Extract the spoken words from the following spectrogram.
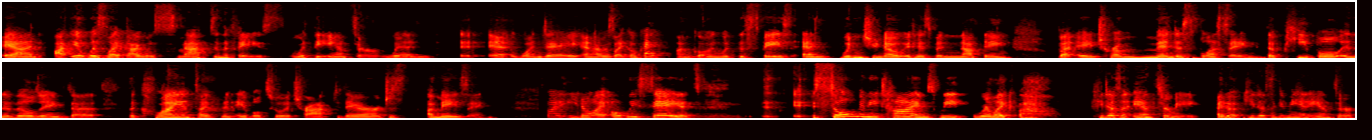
And I, it was like I was smacked in the face with the answer when uh, one day and I was like, okay, I'm going with this space. And wouldn't you know, it has been nothing but a tremendous blessing. The people in the building, the the clients I've been able to attract there, just amazing. But you know, I always say it's, it's so many times we we're like, he doesn't answer me. I don't he doesn't give me an answer.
